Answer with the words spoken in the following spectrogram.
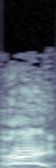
Hey!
